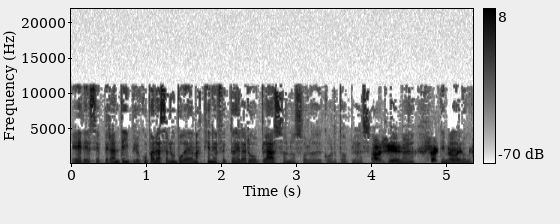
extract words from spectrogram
es desesperante y preocupa la salud porque además tiene efectos de largo plazo, no solo de corto plazo. Así es, tema exactamente.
